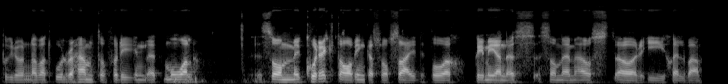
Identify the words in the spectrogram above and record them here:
på grund av att Wolverhampton får in ett mål som korrekt avvinkas offside på Jiménez som är med och stör i själva,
